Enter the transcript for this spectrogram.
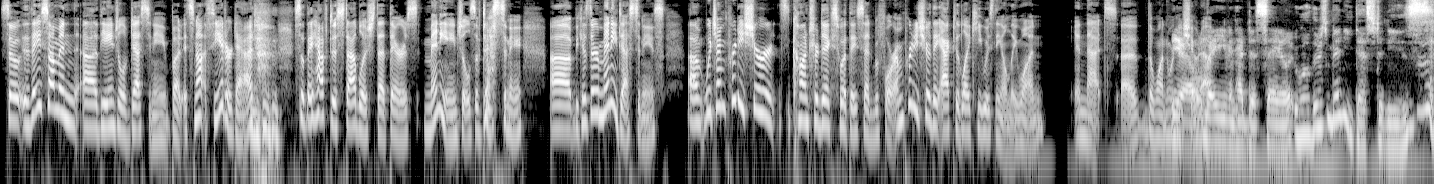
So they summon uh, the Angel of Destiny, but it's not Theater Dad. so they have to establish that there's many Angels of Destiny, uh, because there are many destinies. Um, which I'm pretty sure contradicts what they said before. I'm pretty sure they acted like he was the only one in that, uh, the one where yeah, he showed up. they even had to say, like, well, there's many destinies.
